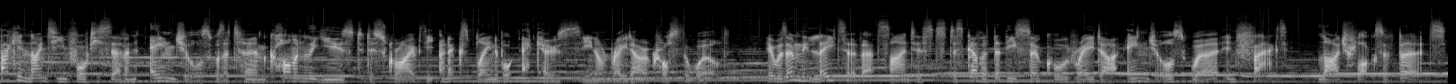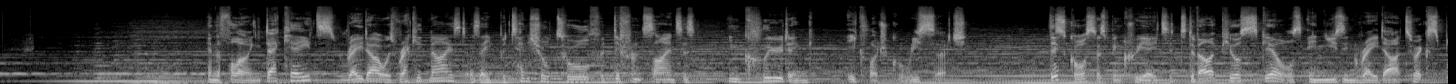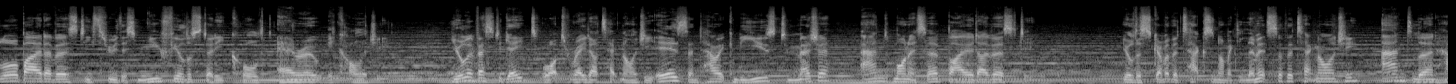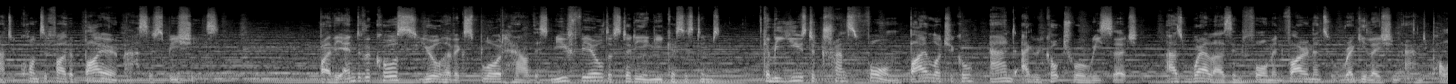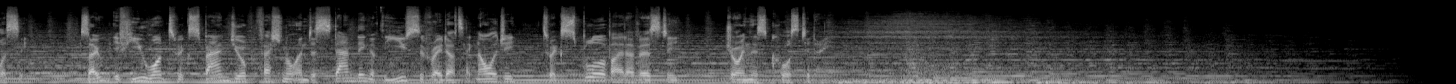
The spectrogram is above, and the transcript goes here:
Back in 1947, angels was a term commonly used to describe the unexplainable echoes seen on radar across the world. It was only later that scientists discovered that these so called radar angels were, in fact, large flocks of birds. In the following decades, radar was recognized as a potential tool for different sciences, including ecological research. This course has been created to develop your skills in using radar to explore biodiversity through this new field of study called aeroecology. You'll investigate what radar technology is and how it can be used to measure and monitor biodiversity. You'll discover the taxonomic limits of the technology and learn how to quantify the biomass of species. By the end of the course, you'll have explored how this new field of studying ecosystems can be used to transform biological and agricultural research, as well as inform environmental regulation and policy. So, if you want to expand your professional understanding of the use of radar technology to explore biodiversity, join this course today.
